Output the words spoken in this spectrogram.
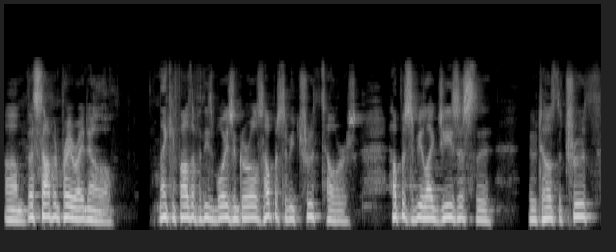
Um, let's stop and pray right now, though. Thank you, Father, for these boys and girls. Help us to be truth tellers. Help us to be like Jesus, the, who tells the truth.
